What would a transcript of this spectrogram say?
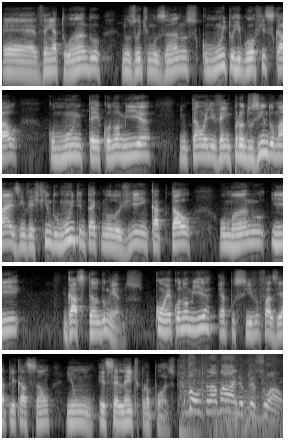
é, vem atuando nos últimos anos com muito rigor fiscal, com muita economia. Então, ele vem produzindo mais, investindo muito em tecnologia, em capital humano e gastando menos com economia, é possível fazer a aplicação em um excelente propósito. Bom trabalho, pessoal!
